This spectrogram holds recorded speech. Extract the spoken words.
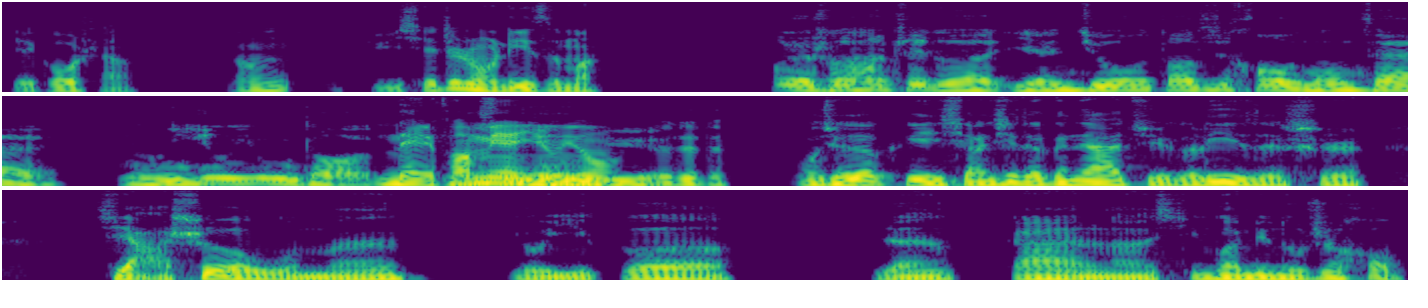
结构上，能举一些这种例子吗？或者说，它这个研究到最后能在能应用到哪方面应用？对对对，我觉得可以详细的跟大家举个例子，是假设我们有一个人感染了新冠病毒之后，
